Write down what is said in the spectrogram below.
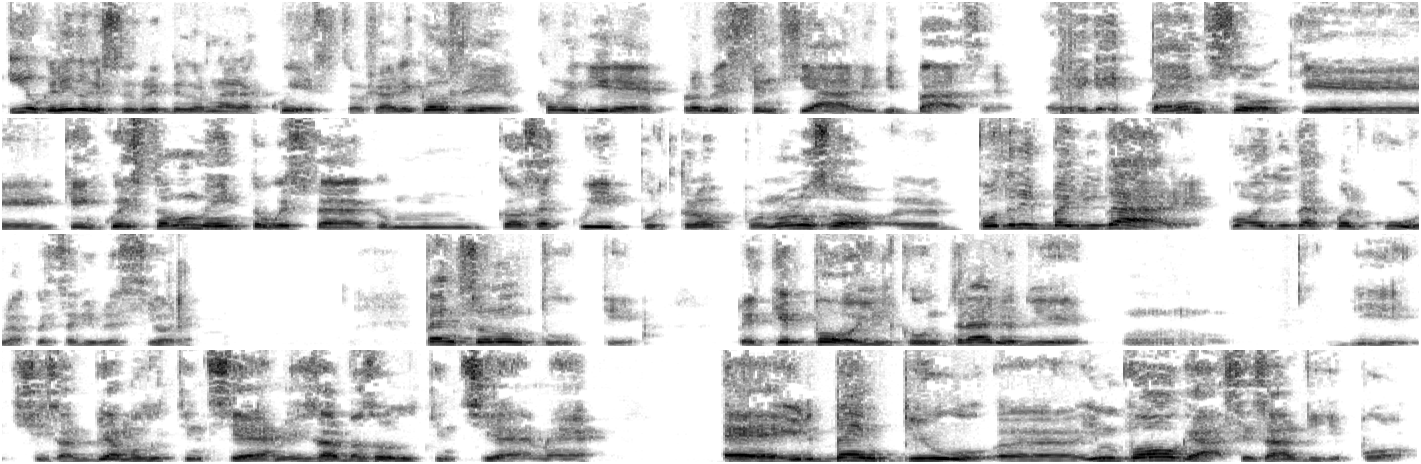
io credo che si dovrebbe tornare a questo, cioè le cose, come dire, proprio essenziali, di base. E penso che, che in questo momento questa um, cosa qui, purtroppo, non lo so, eh, potrebbe aiutare, può aiutare qualcuno a questa riflessione. Penso non tutti, perché poi il contrario di, um, di ci salviamo tutti insieme, ci salva solo tutti insieme, è il ben più eh, in voga si salvi chi può.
